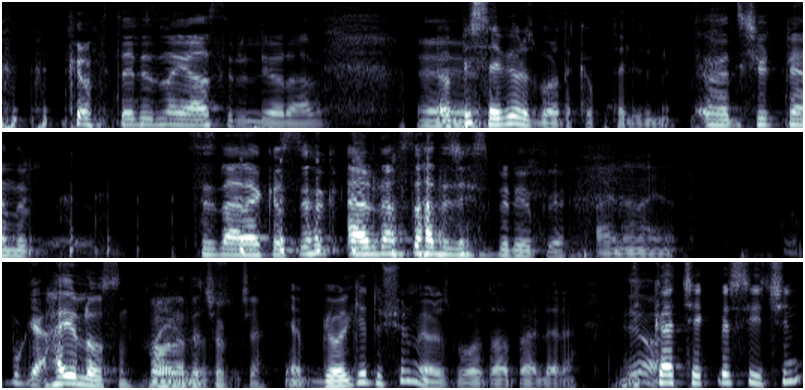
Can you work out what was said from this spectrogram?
Kapitalizme yağ sürülüyor abi. Ee, Biz seviyoruz bu arada kapitalizmi. evet Shirt Planner sizle alakası yok. Erdem sadece espri yapıyor. Aynen aynen. Bu hayırlı olsun bu Hayırlı arada olsun. çokça. Ya gölge düşürmüyoruz bu arada haberlere. Yok. Dikkat çekmesi için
